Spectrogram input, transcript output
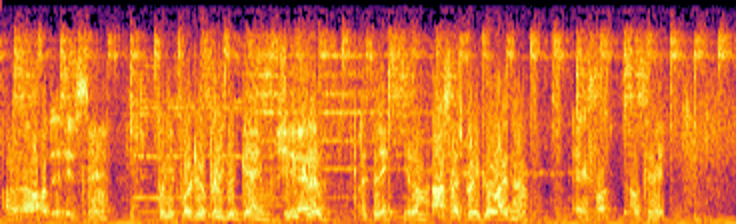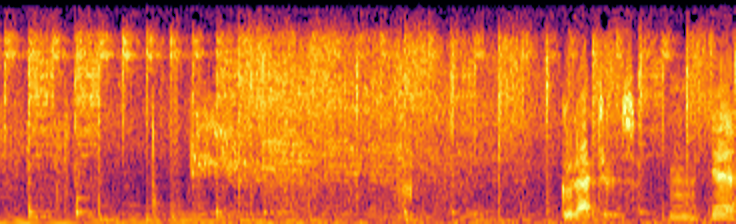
I don't know. I hope they're here soon. Looking forward to a pretty good game. Should Yeah. be good, I think. You know, our side's pretty good right now. Excellent. Okay. Good actors. Hmm, yeah.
